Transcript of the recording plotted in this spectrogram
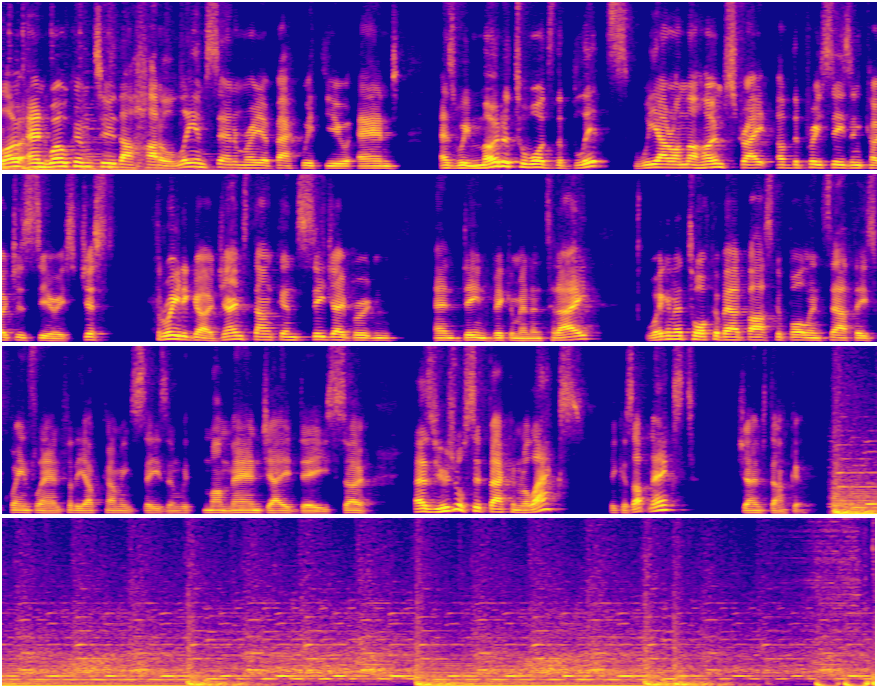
Hello and welcome to the huddle. Liam Santamaria back with you. And as we motor towards the Blitz, we are on the home straight of the preseason coaches series. Just three to go James Duncan, CJ Bruton, and Dean Vickerman. And today we're going to talk about basketball in Southeast Queensland for the upcoming season with my man JD. So, as usual, sit back and relax because up next, James Duncan.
